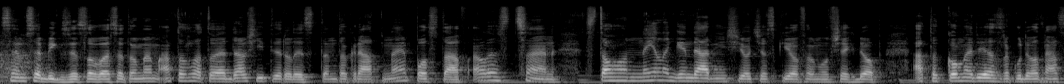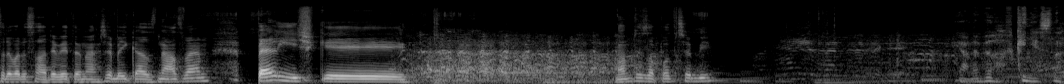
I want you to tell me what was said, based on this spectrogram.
Jsem se Big ze slovo se Tomem a tohle to je další tier list, tentokrát ne postav, ale scén z toho nejlegendárnějšího českého filmu všech dob. A to komedie z roku 1999 na hřebejka s názvem Pelíšky. Mám to zapotřebí? Já nebyla v kině snad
